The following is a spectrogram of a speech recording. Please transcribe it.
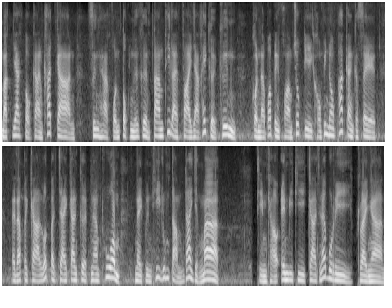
มักยากต่อการคาดการณ์ซึ่งหากฝนตกเหนือเขื่อนตามที่หลายฝ่ายอยากให้เกิดขึ้นก็นับว่าเป็นความโชคดีของพี่น้องภาคการเกษตร และนับเป็นการลดปัจจัยการเกิดน้ำท่วม ในพื้นที่ลุ่มต่ำได้อย่างมาก ทีมข่าว NBT กาญจนบุรี รายงาน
